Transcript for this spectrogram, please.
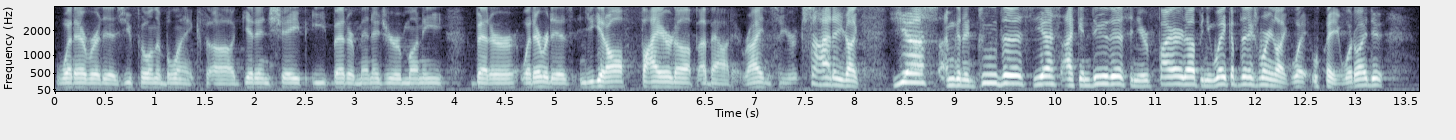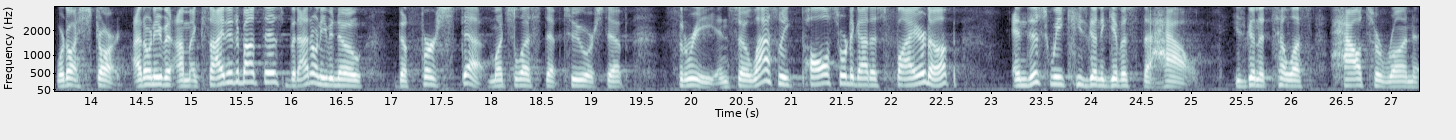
whatever it is. You fill in the blank, uh, get in shape, eat better, manage your money better, whatever it is, and you get all fired up about it, right? And so you're excited. You're like, yes, I'm going to do this. Yes, I can do this. And you're fired up, and you wake up the next morning, you're like, wait, wait, what do I do? Where do I start? I don't even, I'm excited about this, but I don't even know the first step, much less step two or step three. And so last week, Paul sort of got us fired up, and this week, he's going to give us the how. He's going to tell us how to run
